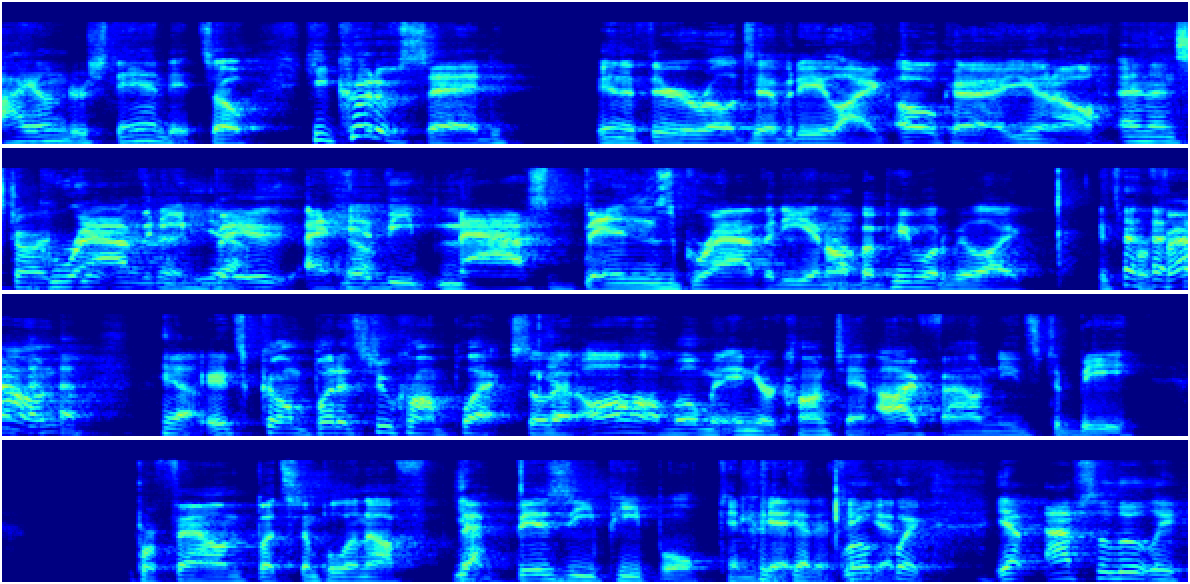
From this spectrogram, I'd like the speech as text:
I understand it. So he could have said in the theory of relativity, like, okay, you know, And then start getting gravity, into- yeah. a heavy mass bends gravity and all. But people would be like, it's profound. Yeah. It's com- but it's too complex. So that aha moment in your content, I found needs to be profound but simple enough Yeah. that busy people can could get, get, it can real get quick. Yep, absolutely.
